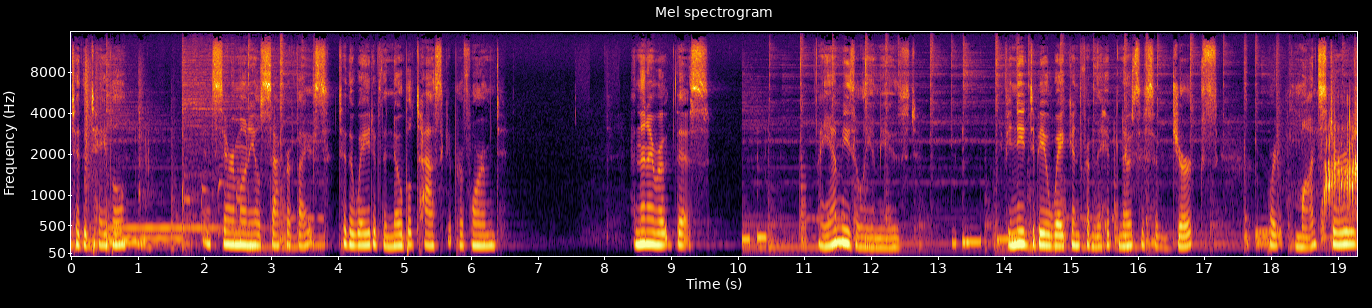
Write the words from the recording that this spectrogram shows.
to the table in ceremonial sacrifice to the weight of the noble task it performed. And then I wrote this I am easily amused. If you need to be awakened from the hypnosis of jerks, or monsters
